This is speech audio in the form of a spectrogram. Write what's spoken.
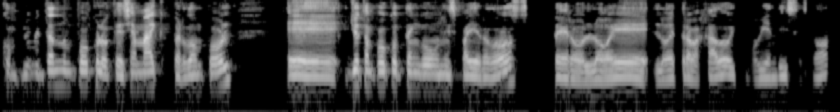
complementando un poco lo que decía Mike, perdón, Paul. Eh, yo tampoco tengo un Inspire 2, pero lo he, lo he trabajado y como bien dices, ¿no?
